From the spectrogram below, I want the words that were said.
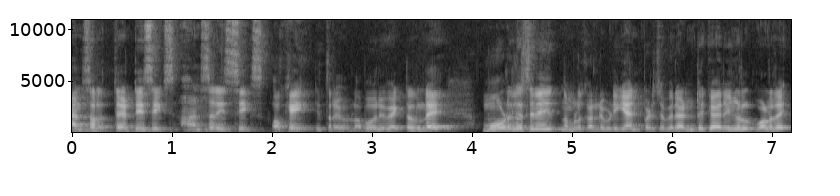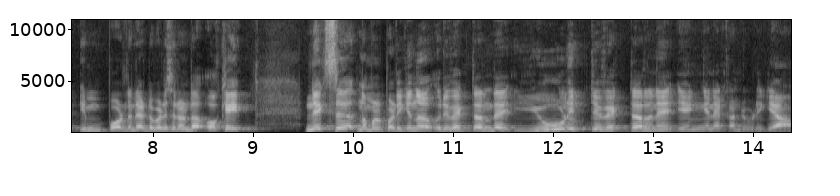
answer thirty six answer is six okay ഇത്രയേ ഉള്ളൂ. അപ്പോൾ ഒരു വെക്ടറിന്റെ മോഡലസിനെ നമ്മൾ കണ്ടുപിടിക്കാൻ പഠിച്ചപ്പോൾ രണ്ട് കാര്യങ്ങൾ വളരെ ഇമ്പോർട്ടന്റ് ആയിട്ട് പഠിച്ചിട്ടുണ്ട്. ഓക്കെ നെക്സ്റ്റ് നമ്മൾ പഠിക്കുന്ന ഒരു വെക്ടറിന്റെ യൂണിറ്റ് വെക്ടറിനെ എങ്ങനെ കണ്ടുപിടിക്കാം?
